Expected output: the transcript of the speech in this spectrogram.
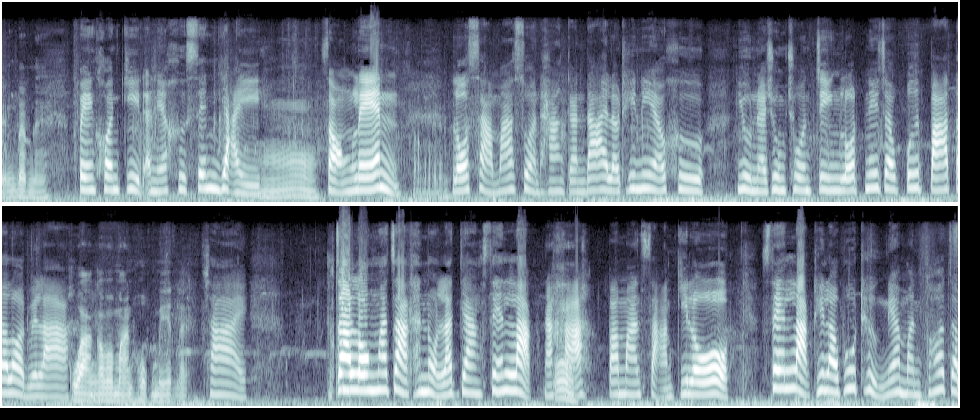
เป็นแบบไหน เป็นคอนกรีตอันเนี้ยคือเส้นใหญ่อืมสองเลนสองเลนรถสามารถส่วนทางกันได้แล้วที่เนี่ยก็คืออยู่ในชุมชนจริงรถนี่จะปืดป้าดตลอดเวลากว้างก็ประมาณ 6 เมตรแหละ ใช่ จะลงมาจากถนนลาดยางเส้นหลักนะคะ ประมาณ 3 กิโล เส้นหลักที่เราพูดถึงเนี่ยมันก็จะ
